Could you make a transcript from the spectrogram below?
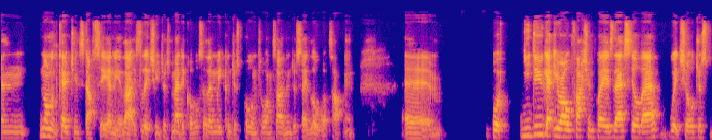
And none of the coaching staff see any of that. It's literally just medical. So then we can just pull them to one side and just say, look, what's happening. Um, but you do get your old fashioned players, they're still there, which will just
